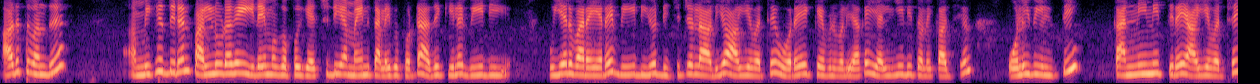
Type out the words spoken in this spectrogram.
அடுத்து வந்து மிகுதிறன் பல்லுடகை இடைமுகப்பு ஹெச்டிஎம்ஐன்னு தலைப்பு போட்டு அது கீழே வீடி உயர் வரையறை வீடியோ டிஜிட்டல் ஆடியோ ஆகியவற்றை ஒரே கேபிள் வழியாக எல்இடி தொலைக்காட்சிகள் ஒளி வீழ்த்தி கணினி திரை ஆகியவற்றை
